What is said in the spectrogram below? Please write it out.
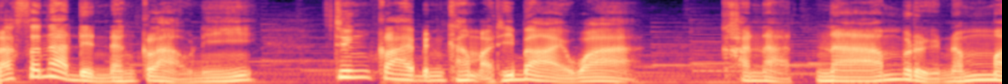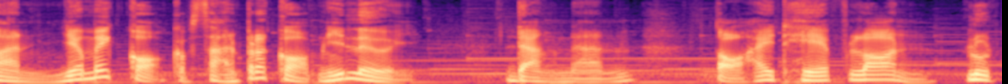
ลักษณะเด่นดังกล่าวนี้จึงกลายเป็นคำอธิบายว่า ขนาดน้ำหรือน้ำมันยังไม่เกาะกับสารประกอบนี้เลย ดังนั้นต่อให้เทฟลอน หลุด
